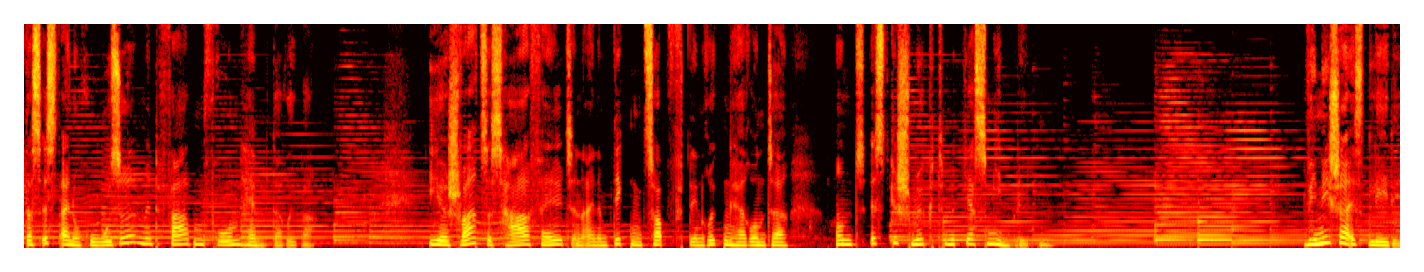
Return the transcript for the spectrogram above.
das ist eine Hose mit farbenfrohem Hemd darüber. Ihr schwarzes Haar fällt in einem dicken Zopf den Rücken herunter und ist geschmückt mit Jasminblüten. Vinisha ist ledig,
